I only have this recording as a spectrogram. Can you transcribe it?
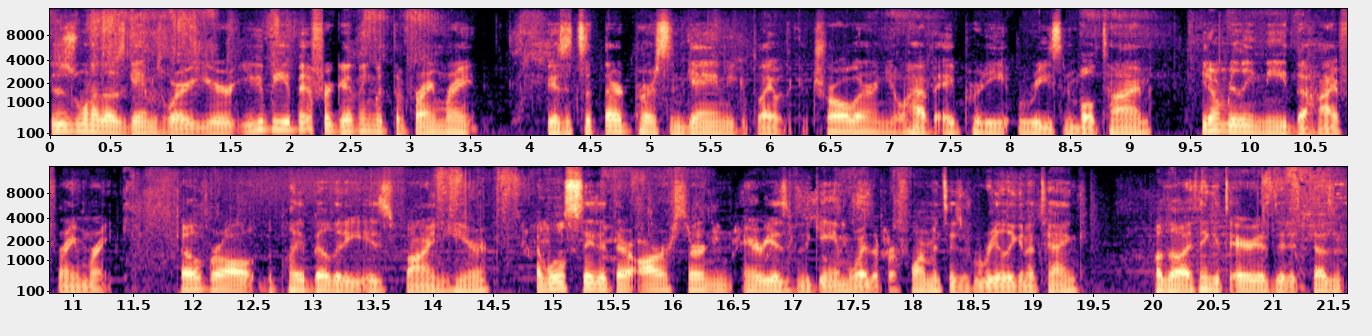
This is one of those games where you're you could be a bit forgiving with the frame rate because it's a third person game. You can play with a controller and you'll have a pretty reasonable time. You don't really need the high frame rate. Overall, the playability is fine here. I will say that there are certain areas of the game where the performance is really going to tank. Although I think it's areas that it doesn't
